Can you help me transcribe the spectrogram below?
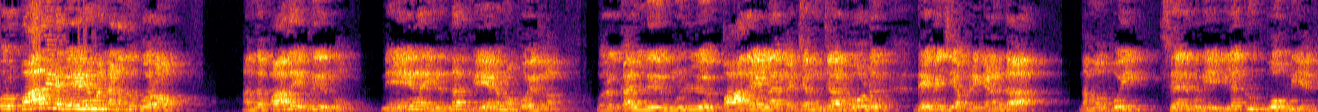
ஒரு பாதையில வேகமா நடந்து போறோம். அந்த பாதை எப்படி இருக்கும்? நேரா இருந்தா வேகமா போயிடலாம். ஒரு கல் முள்ளு பாதையெல்லாம் கச்சா முச்சா ரோடு டேமேஜ் அப்படி கிடந்தா நம்ம போய் சேரக்கூடிய இலக்கு போக முடியாது.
